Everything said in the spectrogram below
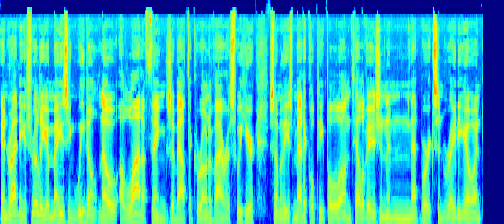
And Rodney, it's really amazing. We don't know a lot of things about the coronavirus. We hear some of these medical people on television and networks and radio, and,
